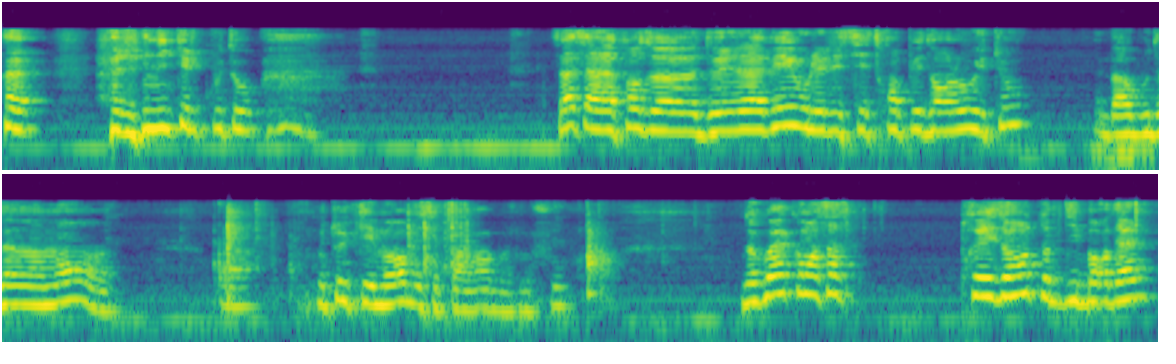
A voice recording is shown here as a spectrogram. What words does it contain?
j'ai niqué le couteau. Ça, c'est à la force de, les laver ou les laisser tremper dans l'eau et tout. Et bah, au bout d'un moment, euh, voilà. Le couteau qui est mort, mais c'est pas grave, je m'en fous. Donc, voilà comment ça se présente, le petit bordel.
